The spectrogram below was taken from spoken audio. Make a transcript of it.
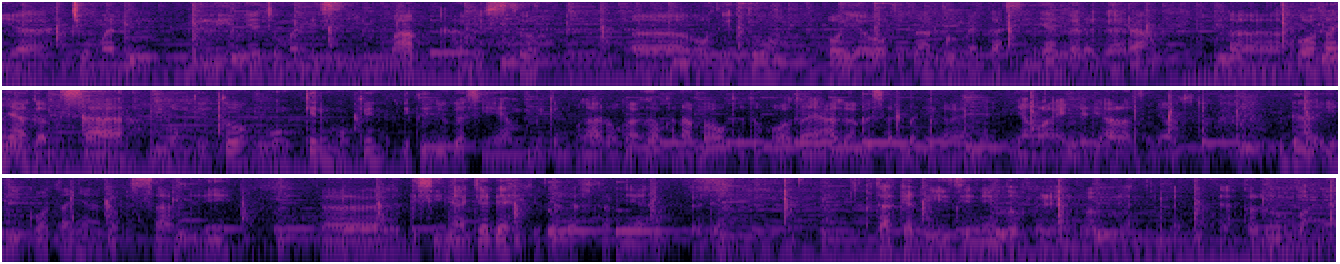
ya cuman milihnya cuman disimak habis tuh uh, waktu itu oh ya waktu itu argumentasinya gara-gara uh, kuotanya agak besar. Waktu itu mungkin mungkin itu juga sih yang bikin pengaruh. Nggak tahu kenapa waktu itu kuotanya agak besar dibanding lain yang lain. Jadi alasannya waktu itu udah ini kuotanya agak besar jadi uh, di sini aja deh gitu daftarnya. Udah terakhir diizinin tuh pilihan dua pilihan tiga ya, keduanya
